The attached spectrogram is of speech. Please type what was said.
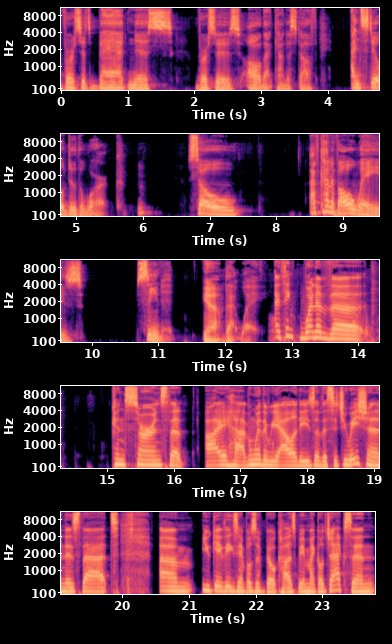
versus badness versus all that kind of stuff and still do the work. Mm-hmm. So I've kind of always seen it yeah that way. I think one of the concerns that I have and one of the realities of the situation is that um, you gave the examples of Bill Cosby and Michael Jackson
